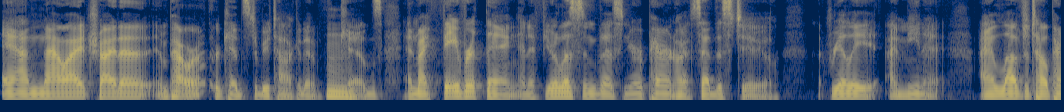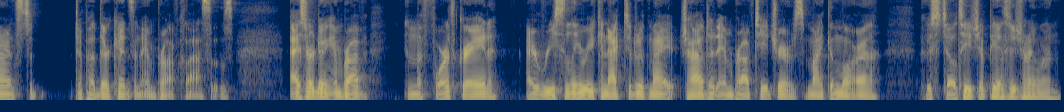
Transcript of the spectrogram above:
And now I try to empower other kids to be talkative Hmm. kids. And my favorite thing, and if you're listening to this and you're a parent who I've said this to, really, I mean it. I love to tell parents to, to put their kids in improv classes. I started doing improv in the fourth grade. I recently reconnected with my childhood improv teachers, Mike and Laura, who still teach at PSU 21,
